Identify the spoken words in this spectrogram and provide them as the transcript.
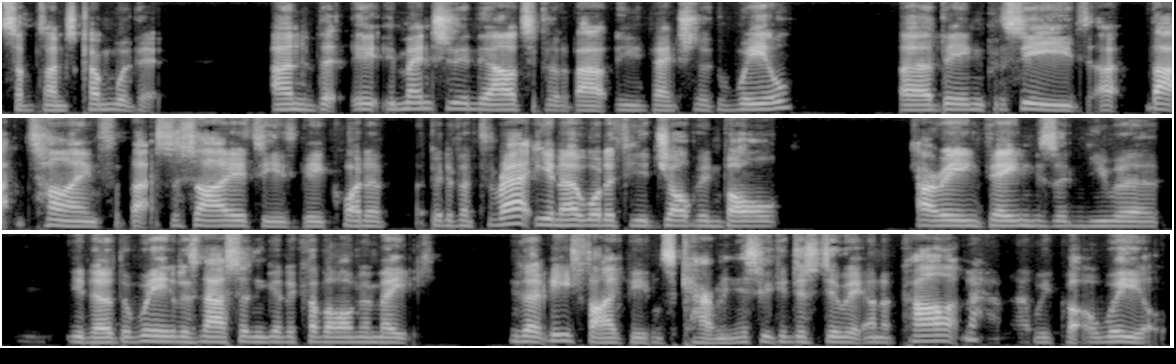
sometimes come with it. And it mentioned in the article about the invention of the wheel uh, being perceived at that time for that society as being quite a, a, bit of a threat. You know, what if your job involved carrying things and you were, you know, the wheel is now suddenly going to come along and make, you don't need five people to carry this. We can just do it on a cart now. We've got a wheel.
